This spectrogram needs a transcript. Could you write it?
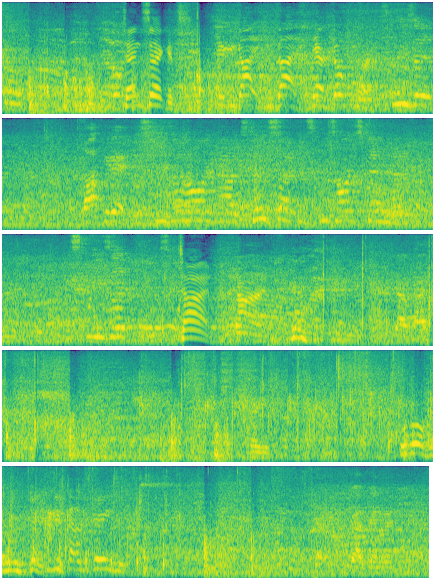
choke. Ten seconds. There, you got it. You got it. There, go for it. Squeeze it. Lock it in. Squeeze it hard now. It's 10 seconds. Squeeze hard as can, Eddy. Squeeze it. Time. Time. Good job, guys. Who rolled? That was crazy. Good job, gentlemen.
